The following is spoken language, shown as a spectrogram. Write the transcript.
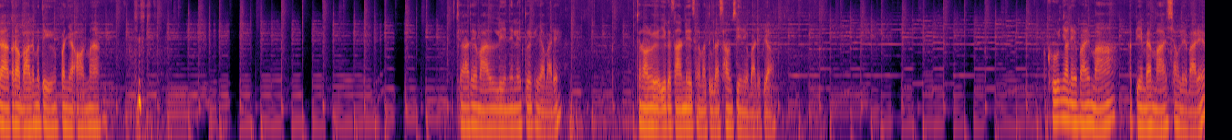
ဒါကတော့ဘာလည်းမသိဘူးပညာအောင်မှာကြားထဲမှာလေနေလေးတွေ့ခဲ့ရပါတယ်ကျွန်တော်တို့ရေကစားနေဆိုင်မှာသူလာဆောင်ကြည့်နေပါတယ်ပြော ခုညနေပိုင်းမှာအပြင်ဘက်မှာရှောက်လဲပါတယ်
